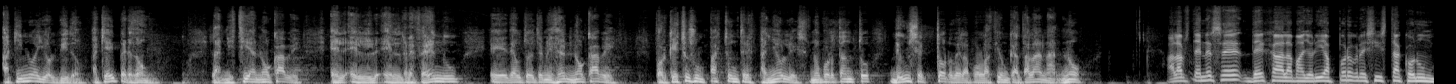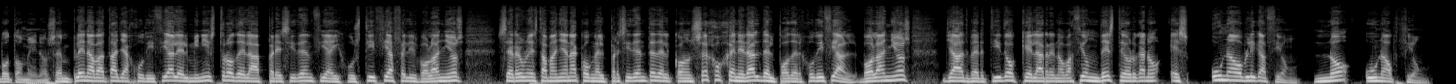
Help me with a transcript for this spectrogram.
Aquí no hay olvido, aquí hay perdón la amnistía no cabe, el, referéndum eh, de autodeterminación no cabe, porque esto es un pacto entre españoles, no por tanto de un sector de la población catalana, no. Al abstenerse, deja a la mayoría progresista con un voto menos. En plena batalla judicial, el ministro de la Presidencia y Justicia, Félix Bolaños, se reúne esta mañana con el presidente del Consejo General del Poder Judicial. Bolaños ya ha advertido que la renovación de este órgano es una obligación, no una opción.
